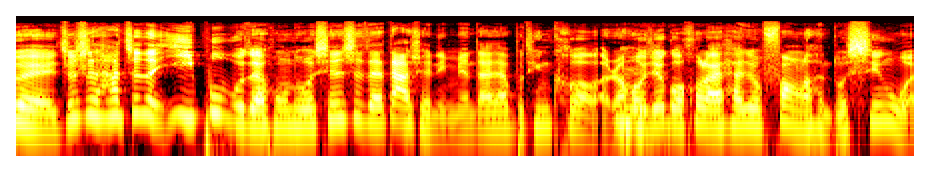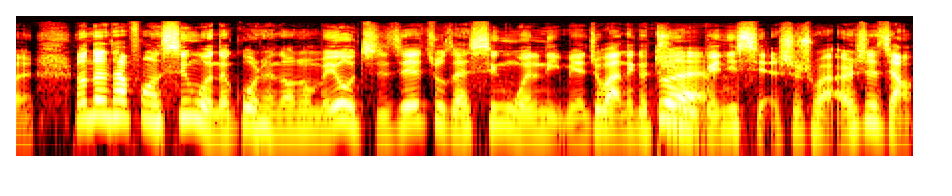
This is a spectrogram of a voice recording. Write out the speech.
对，就是他真的一步步在烘托。先是在大学里面大家不听课了，然后嗯结果后来他就放了很多新闻，然后但他放新闻的过程当中没有直接就在新闻里面就把那个巨物给你显示出来，而是讲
